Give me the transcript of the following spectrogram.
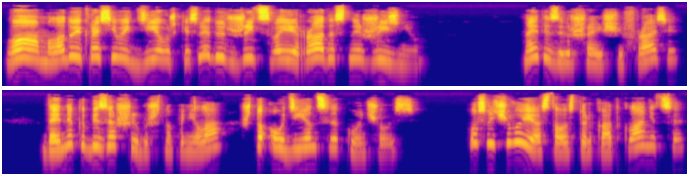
Вам, молодой и красивой девушке, следует жить своей радостной жизнью. На этой завершающей фразе Дайнека безошибочно поняла, что аудиенция кончилась, после чего ей осталось только откланяться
